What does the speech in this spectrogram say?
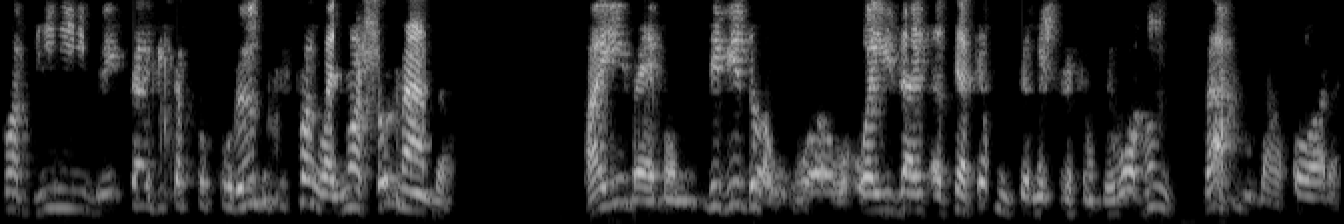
com a Bíblia, ele está tá procurando o que falar, ele não achou nada. Aí, é bom, devido ao, ao, ao até, até uma expressão, o avançado da hora,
